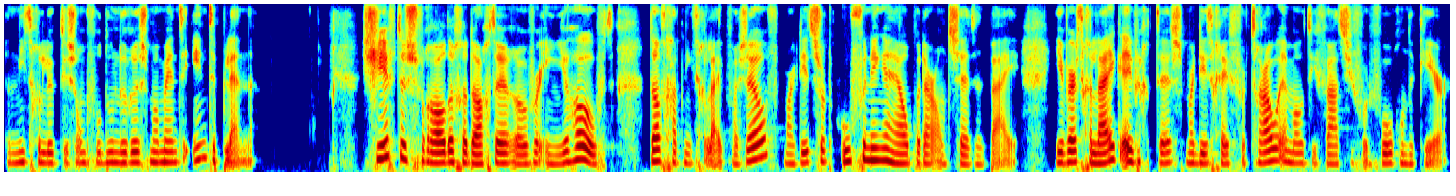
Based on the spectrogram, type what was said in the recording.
niet gelukt is om voldoende rustmomenten in te plannen. Shift dus vooral de gedachten erover in je hoofd. Dat gaat niet gelijk vanzelf, maar dit soort oefeningen helpen daar ontzettend bij. Je werd gelijk even getest, maar dit geeft vertrouwen en motivatie voor de volgende keer.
